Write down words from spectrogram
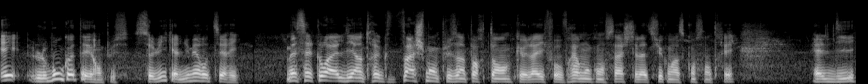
et le bon côté en plus, celui qui a le numéro de série. Mais cette loi, elle dit un truc vachement plus important que là, il faut vraiment qu'on sache, c'est là-dessus qu'on va se concentrer. Elle dit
